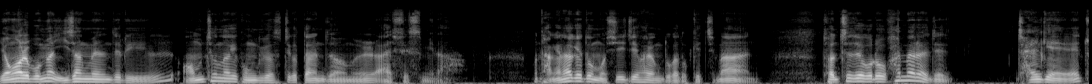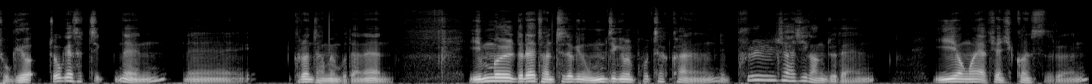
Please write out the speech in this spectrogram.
영화를 보면 이 장면들을 엄청나게 공들여서 찍었다는 점을 알 수 있습니다. 뭐 당연하게도 뭐 CG 활용도가 높겠지만 전체적으로 화면을 이제 잘게 쪼개, 쪼개서 찍는 네, 그런 장면보다는 인물들의 전체적인 움직임을 포착하는 풀샷이 강조된 이 영화의 액션 시퀀스들은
